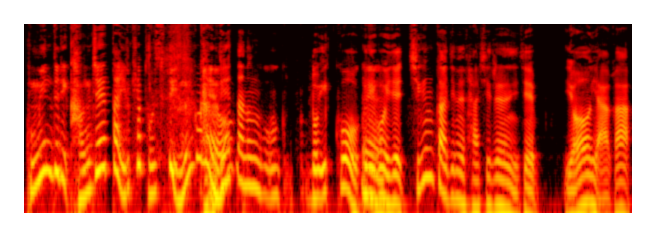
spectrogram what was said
국민들이 강제했다 이렇게 볼 수도 있는 거네요. 강제했다는 것도 있고 그리고 네. 이제 지금까지는 사실은 이제 여야가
